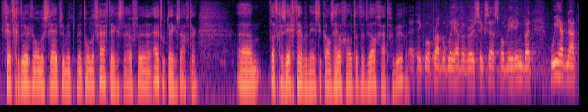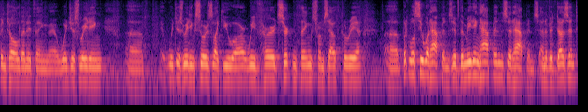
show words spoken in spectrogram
vet gedrukt en onderstreept met, met 100 vraagtekens of uitroeptekens erachter. Um, dat gezegd hebben, is de kans heel groot dat het wel gaat gebeuren. I think we'll probably have a very successful meeting, but we have not been told anything. Uh, we're just reading Uh, we're just reading stories like you are. We've heard certain things from South Korea, uh, but we'll see what happens. If the meeting happens, it happens. And if it doesn't,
